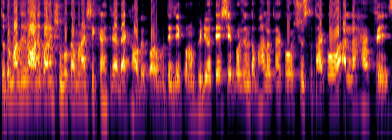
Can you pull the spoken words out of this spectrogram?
তো তোমাদের জন্য অনেক অনেক শুভকামনা, শিক্ষার্থীরা দেখা হবে পরবর্তী যে কোনো ভিডিওতে। সে পর্যন্ত ভালো থাকো, সুস্থ থাকো, আল্লাহ হাফেজ।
